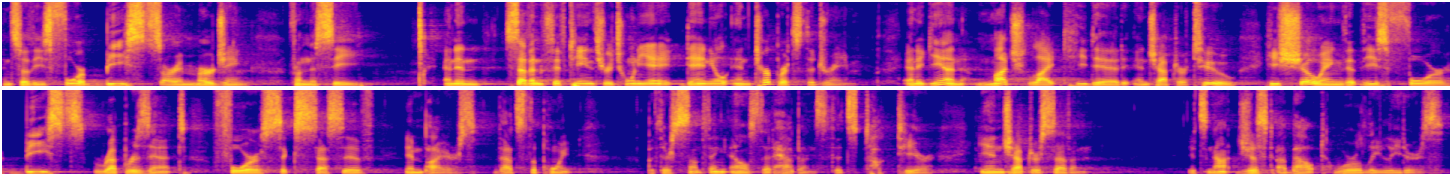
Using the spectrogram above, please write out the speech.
And so these four beasts are emerging from the sea. And in 7:15 through 28, Daniel interprets the dream. And again, much like he did in chapter 2, he's showing that these four beasts represent four successive empires. That's the point. But there's something else that happens that's tucked here in chapter 7. It's not just about worldly leaders.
